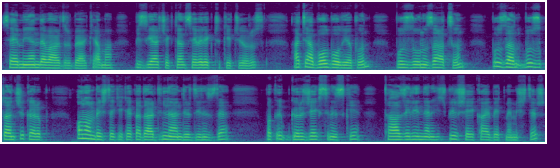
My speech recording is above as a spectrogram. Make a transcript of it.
Sevmeyen de vardır belki ama biz gerçekten severek tüketiyoruz. Hatta bol bol yapın. Buzluğunuza atın. Buzdan, buzluktan çıkarıp 10-15 dakika kadar dinlendirdiğinizde bakıp göreceksiniz ki tazeliğinden hiçbir şey kaybetmemiştir.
